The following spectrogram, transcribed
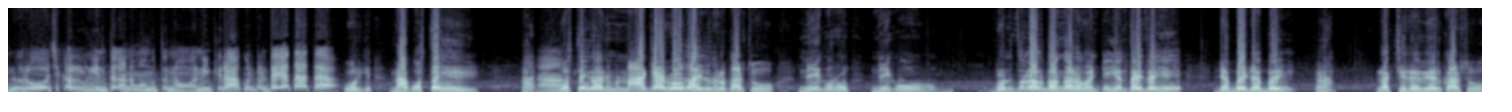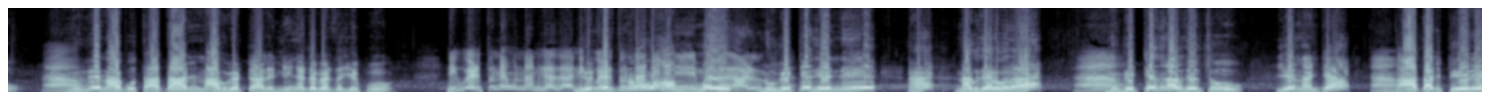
నువ్వు రోజు కళ్ళు ఇంతగానో అమ్ముతున్నావు నీకు రాకుండా ఉంటాయా తాత? ఊరికి నాకు వస్తాయి. ఆ? ఆ. వస్తాయి కానీ మరి నాకే రోజు ఐదు వందలు ఖర్చు. నీకు రు- నీకు రెండు తులాలు బంగారం అంటే ఎంత అవుతాయి? డెబ్బై డెబ్బై ఆ? లక్ష ఇరవై వేలు ఖర్చు. ఆ, నువ్వే నాకు తాత అని నాకు పెట్టాలి. నేనెట్ట పెడతా చెప్పు. నీకు పెడుతూనే ఉన్నాను కదా. నీకు ఏం పెడుతున్నా పెడుతున్నావు? నేను అమ్మో! అడుగుతున్నా. నువ్వు పెట్టేది ఏంది? ఆ? నాకు తెలియదా? ఆ, నువ్వు పెట్టేది నాకు తెలుసు. ఏంటంటే. తాత అని పేరే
